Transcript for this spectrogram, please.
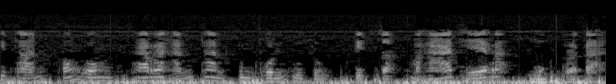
ธิษฐานขององค์อรหันต์ท่านคุณพลอุสุติสมหาเถระทุกประการ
